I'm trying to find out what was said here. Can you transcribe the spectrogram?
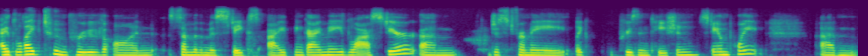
I'd like to improve on some of the mistakes I think I made last year, um, just from a like presentation standpoint um,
